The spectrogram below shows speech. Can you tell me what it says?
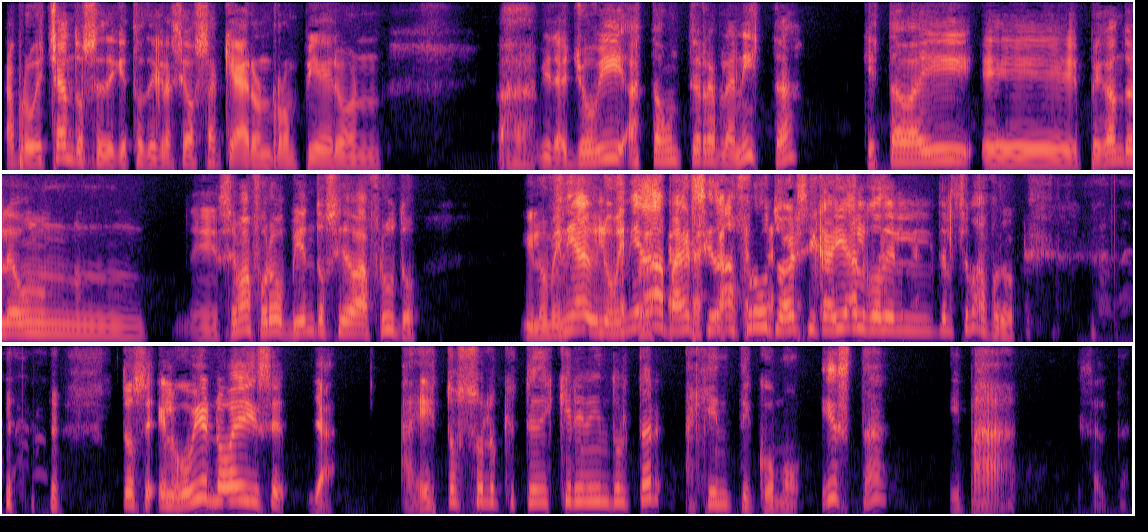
aprovechándose de que estos desgraciados saquearon, rompieron. Ah, mira, yo vi hasta un terraplanista que estaba ahí eh, pegándole a un eh, semáforo viendo si daba fruto. Y lo meneaba y lo meneaba para ver si daba fruto, a ver si caía algo del, semáforo. Entonces, el gobierno va y dice, ya, a estos son los que ustedes quieren indultar, a gente como esta, y pa, salta.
